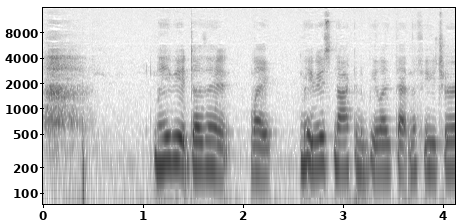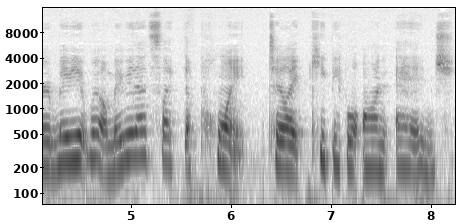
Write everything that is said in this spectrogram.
Maybe it doesn't like maybe it's not going to be like that in the future. Maybe it will. Maybe that's like the point to like keep people on edge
